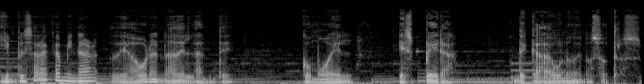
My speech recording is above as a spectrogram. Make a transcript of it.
y empezar a caminar de ahora en adelante como Él espera de cada uno de nosotros.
